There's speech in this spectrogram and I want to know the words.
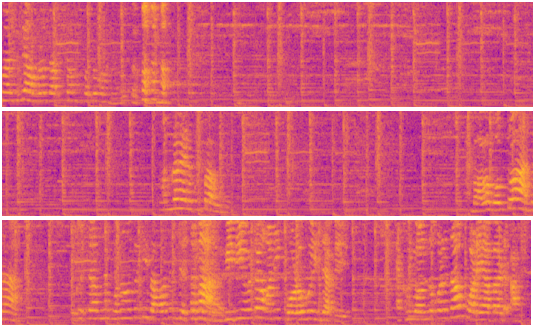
মাঝে যদি আমরা থাকতাম কত ভালো হতো। আমরা এরকম পাবো বাবা বলতো না ওকে সামনে মনে হতো কি বাবাদের যেতে মা, ভিডিওটা অনেক বড় হয়ে যাবে। এখন বন্ধ করে দাও, পরে আবার আসব।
